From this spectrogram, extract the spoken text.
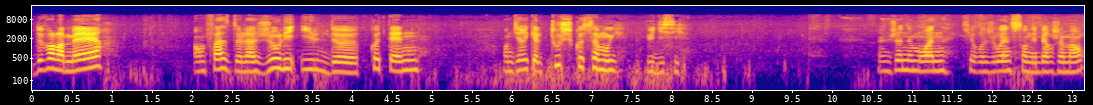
devant la mer, en face de la jolie île de Koten. On dirait qu'elle touche Koh Samui, vu d'ici. Un jeune moine qui rejoint son hébergement.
